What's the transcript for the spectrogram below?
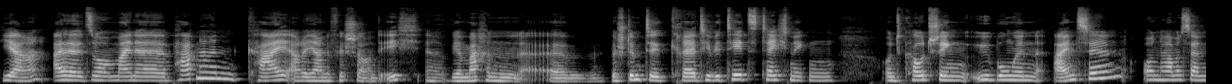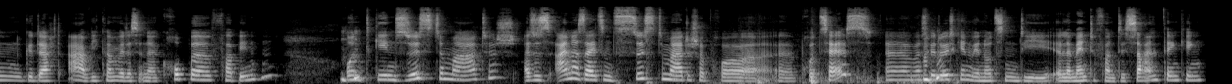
Ja, also meine Partnerin Kai, Ariane Fischer und ich, äh, wir machen äh, bestimmte Kreativitätstechniken und Coaching-Übungen einzeln und haben uns dann gedacht, ah, wie können wir das in der Gruppe verbinden? Und gehen systematisch, also es ist einerseits ein systematischer Pro, äh, Prozess, äh, was wir mhm. durchgehen. Wir nutzen die Elemente von Design Thinking,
